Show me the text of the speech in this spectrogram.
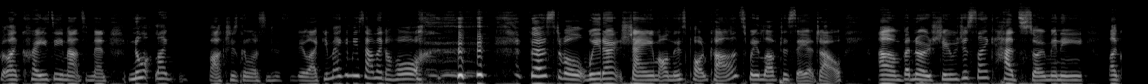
like crazy amounts of men. Not like, fuck, she's going to listen to this and be like, you're making me sound like a whore. First of all, we don't shame on this podcast. We love to see it, Joel. Um, but no, she was just like had so many like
